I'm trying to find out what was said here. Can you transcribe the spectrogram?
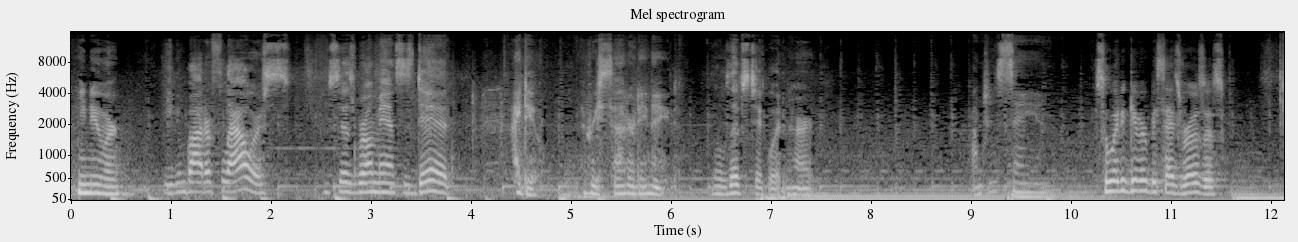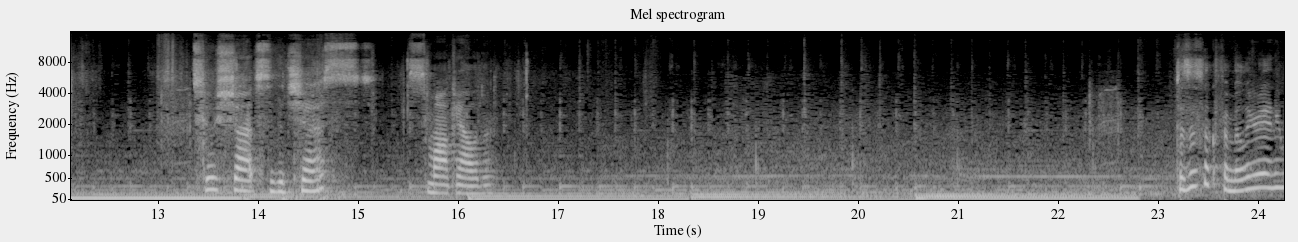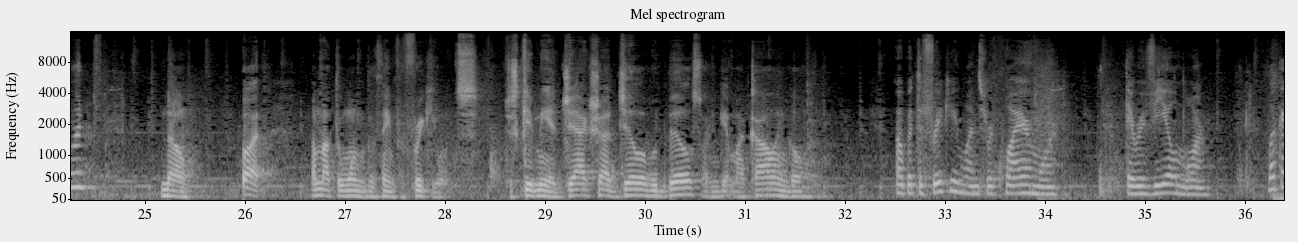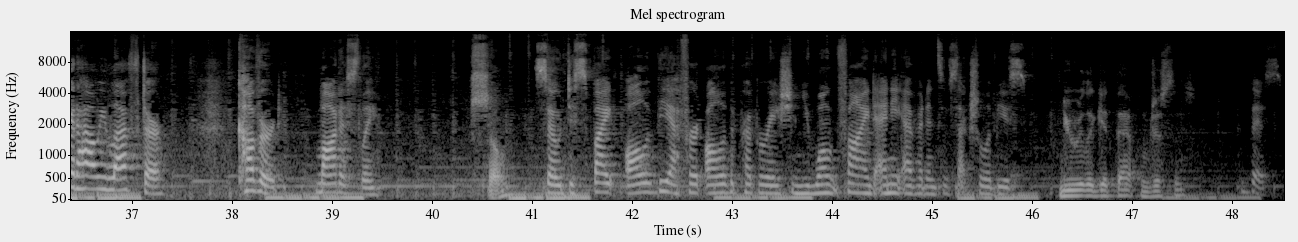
You knew her. Even bought her flowers. Who says romance is dead? I do. Every Saturday night. A little lipstick wouldn't hurt. I'm just saying. So what did you give her besides roses? Two shots to the chest. Small caliber. Does this look familiar to anyone? No, but I'm not the one with the thing for freaky ones. Just give me a jackshot Jill over Bill so I can get my collar and go home. Oh, but the freaky ones require more. They reveal more. Look at how he left her. Covered, modestly. So? So despite all of the effort, all of the preparation, you won't find any evidence of sexual abuse. You really get that from just this? This.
